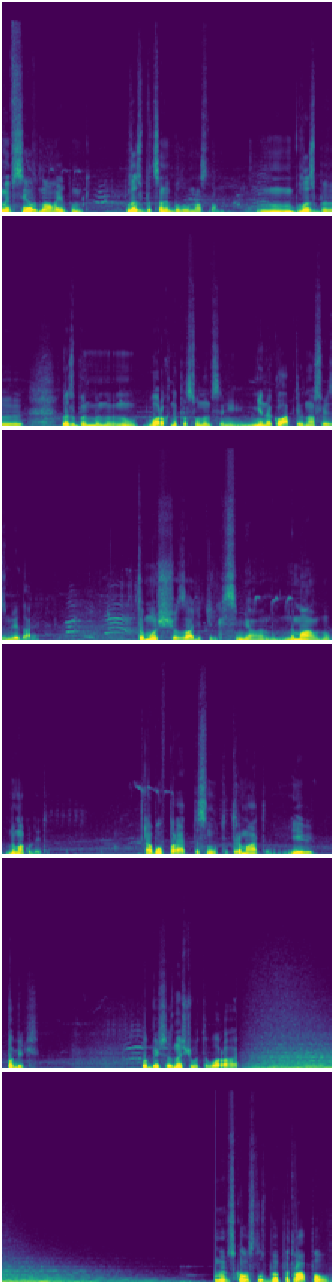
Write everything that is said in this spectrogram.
Ми всі одного є думки. Лиш би це не було у нас вдома. Лиш би, би ну, ворог не просунувся ні, ні на клаптик нашої землі далі. Тому що ззаді тільки сім'я, нема, ну, нема куди йти. Або вперед тиснути, тримати і побільше. Побільше знищувати ворога. На військову службу потрапив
